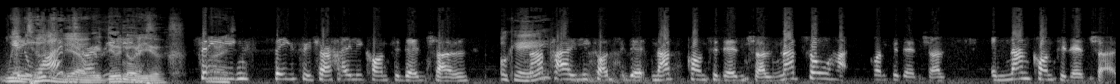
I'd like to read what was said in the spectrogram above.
We In do what? Yeah, we do know you. Things, things which are highly confidential. Okay. Not highly confident, not confidential, not so confidential, and non-confidential.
